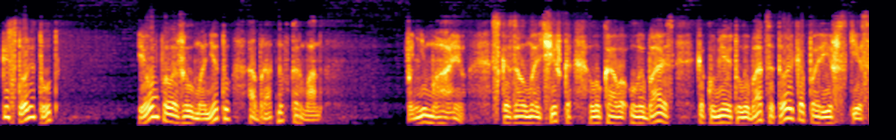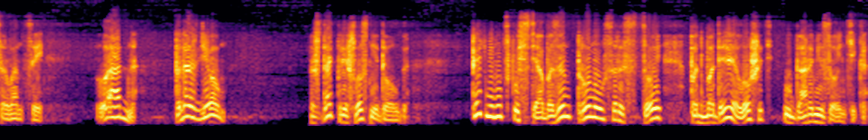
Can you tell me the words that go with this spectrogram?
пистоля тут». И он положил монету обратно в карман. «Понимаю», — сказал мальчишка, лукаво улыбаясь, как умеют улыбаться только парижские сорванцы. «Ладно, подождем». Ждать пришлось недолго. Пять минут спустя Базен тронулся рысцой, подбодряя лошадь ударами зонтика.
